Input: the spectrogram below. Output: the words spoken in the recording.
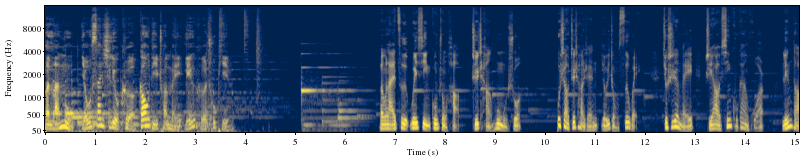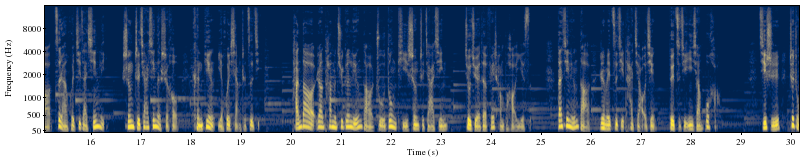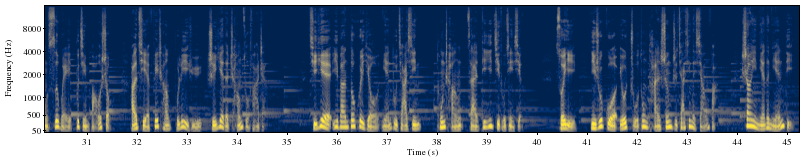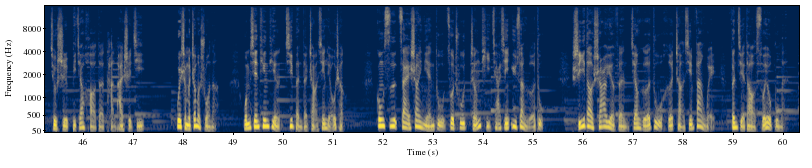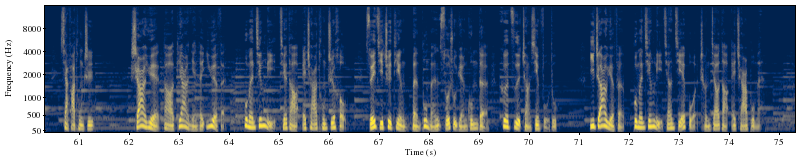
本栏目由三十六氪高低传媒联合出品。本文来自微信公众号“职场木木说”。不少职场人有一种思维，就是认为只要辛苦干活，领导自然会记在心里，升职加薪的时候肯定也会想着自己。谈到让他们去跟领导主动提升职加薪，就觉得非常不好意思，担心领导认为自己太矫情，对自己印象不好。其实这种思维不仅保守，而且非常不利于职业的长足发展。企业一般都会有年度加薪，通常在第一季度进行。所以，你如果有主动谈升职加薪的想法，上一年的年底就是比较好的谈判时机。为什么这么说呢？我们先听听基本的涨薪流程。公司在上一年度做出整体加薪预算额度，十一到十二月份将额度和涨薪范围。分解到所有部门，下发通知。十二月到第二年的一月份，部门经理接到 HR 通知后，随即制定本部门所属员工的各自涨薪幅度。一至二月份，部门经理将结果呈交到 HR 部门。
